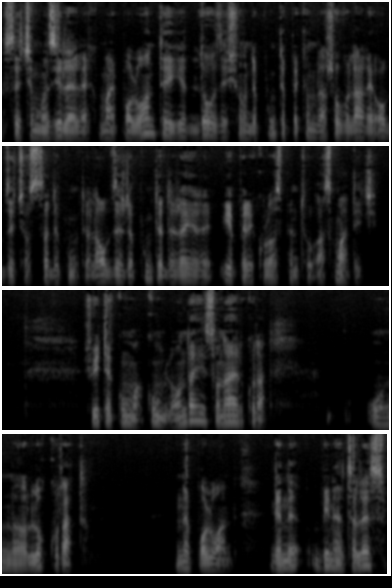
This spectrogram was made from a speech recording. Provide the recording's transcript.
să zicem, în zilele mai poluante e 21 de puncte, pe când Brașovul are 80-100 de puncte. La 80 de puncte deja e, e periculos pentru asmatici. Și uite cum acum Londra este un aer curat un loc curat, nepoluant. Gânde, bineînțeles,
